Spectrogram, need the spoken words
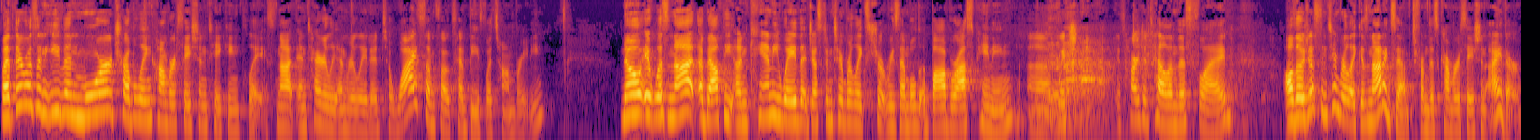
but there was an even more troubling conversation taking place, not entirely unrelated to why some folks have beef with Tom Brady. No, it was not about the uncanny way that Justin Timberlake's shirt resembled a Bob Ross painting, uh, which is hard to tell in this slide. Although Justin Timberlake is not exempt from this conversation either.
